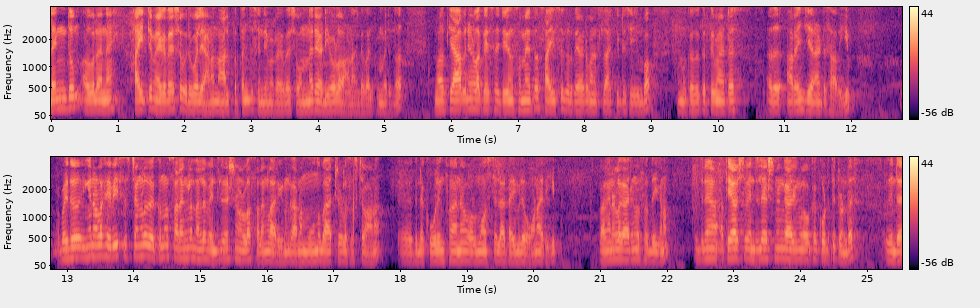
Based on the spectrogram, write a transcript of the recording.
ലെങ്തും അതുപോലെ തന്നെ ഹൈറ്റും ഏകദേശം ഒരുപോലെയാണ്. നാൽപ്പത്തഞ്ച് സെന്റിമീറ്റർ ഏകദേശം ഒന്നര അടിയോളമാണ് അതിന്റെ വലിപ്പം വരുന്നത്. നമ്മൾ ക്യാബിനുകളൊക്കെ സെറ്റ് ചെയ്യുന്ന സമയത്ത് സൈസ് കൃത്യമായിട്ട് മനസ്സിലാക്കിയിട്ട് ചെയ്യുമ്പോൾ നമുക്കത് കൃത്യമായിട്ട് അത് അറേഞ്ച് ചെയ്യാനായിട്ട് സാധിക്കും. അപ്പോൾ ഇത് ഇങ്ങനെയുള്ള ഹെവി സിസ്റ്റങ്ങൾ വെക്കുന്ന സ്ഥലങ്ങൾ നല്ല വെന്റിലേഷൻ ഉള്ള സ്ഥലങ്ങളായിരിക്കണം. കാരണം മൂന്ന് ബാറ്ററി ഉള്ള സിസ്റ്റമാണ് ഇതിന്റെ കൂളിംഗ് ഫാൻ ഓൾമോസ്റ്റ് എല്ലാ ടൈമിലും ഓൺ ആയിരിക്കും അപ്പോൾ അങ്ങനെയുള്ള കാര്യങ്ങൾ ശ്രദ്ധിക്കണം. ഇതിന് അത്യാവശ്യം വെന്റിലേഷനും കാര്യങ്ങളും ഒക്കെ കൊടുത്തിട്ടുണ്ട്. ഇതിന്റെ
